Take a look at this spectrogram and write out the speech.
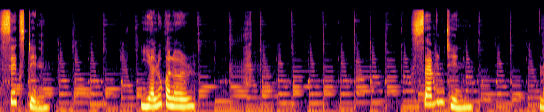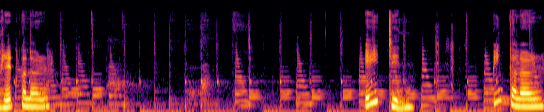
16 Yellow color. 17 Red color 18 Pink color.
